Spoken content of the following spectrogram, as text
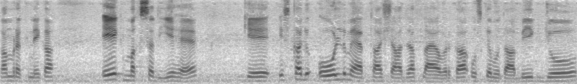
कम रखने का एक मकसद ये है कि इसका जो ओल्ड मैप था शाहदरा फ्लाईओवर का, उसके मुताबिक जो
